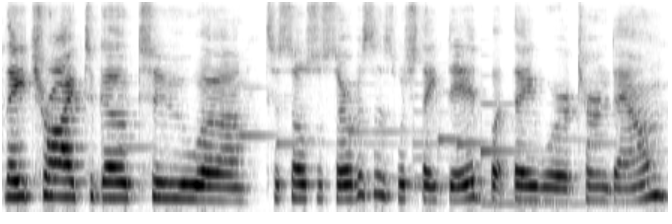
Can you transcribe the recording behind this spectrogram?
they tried to go to uh, to social services which they did but they were turned down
